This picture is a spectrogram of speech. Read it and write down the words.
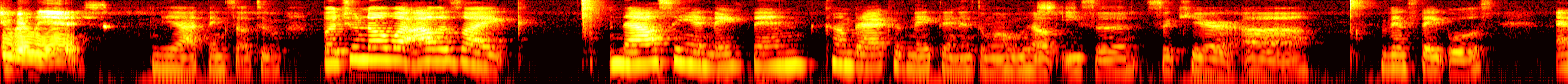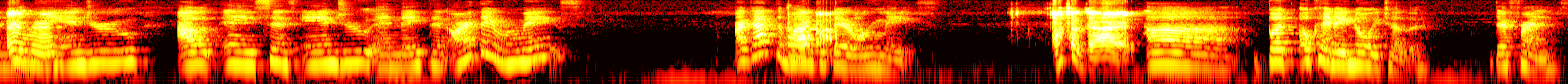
She really is. Yeah, I think so too. But you know what? I was like, now seeing Nathan come back because Nathan is the one who helped Issa secure uh, Vince Staples, and then Mhm. Andrew. I was, and since Andrew and Nathan aren't they roommates? I got the Oh, vibe that they're roommates. I forgot. Uh, but okay, they know each other. They're friends.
